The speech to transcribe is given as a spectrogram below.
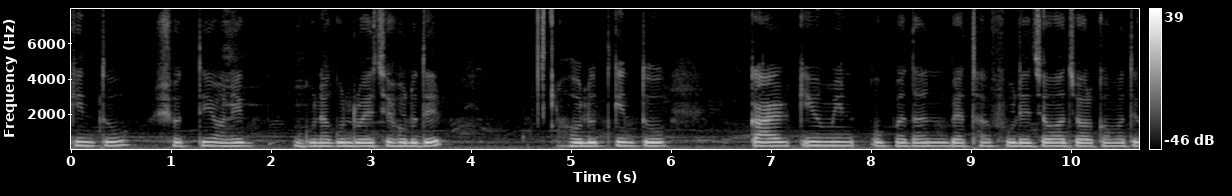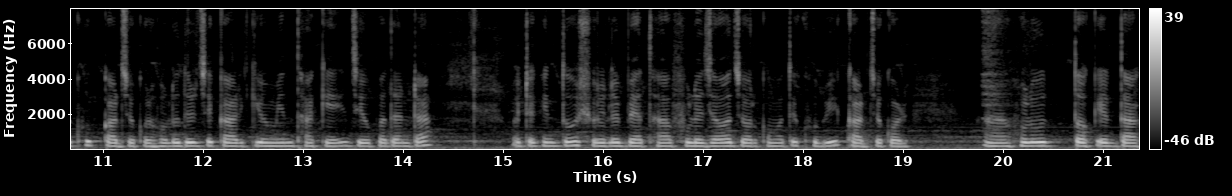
কিন্তু সত্যি অনেক গুণাগুণ রয়েছে হলুদের। হলুদ কিন্তু কারকিউমিন উপাদান ব্যথা, ফুলে যাওয়া, জ্বর কমাতে খুব কার্যকর। হলুদের যে কারকিউমিন থাকে যে উপাদানটা, ওইটা কিন্তু শরীরে ব্যথা, ফুলে যাওয়া, জ্বর কমাতে খুবই কার্যকর। হলুদ ত্বকের দাগ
